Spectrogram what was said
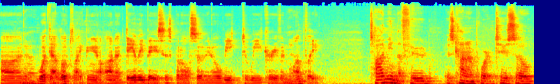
on Yeah. what that looked like you know on a daily basis but also you know week to week or even Yeah. monthly timing the food is kind of important too. So,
